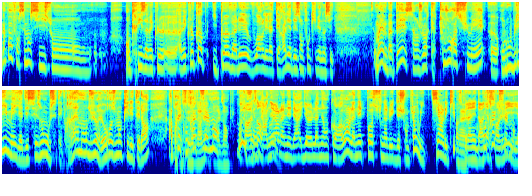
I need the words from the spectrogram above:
même pas forcément s'ils sont en crise avec le, euh, COP. Ils peuvent aller voir les latérales, il y a des enfants qui viennent aussi. Moi, Mbappé, c'est un joueur qui a toujours assumé. Euh, on l'oublie, mais il y a des saisons où c'était vraiment dur et heureusement qu'il était là. Après, contractuellement, par exemple. oui, par exemple, dernière, l'année l'année encore avant, l'année post finale de Ligue des Champions, où il tient l'équipe. Parce que l'année dernière, sans lui,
